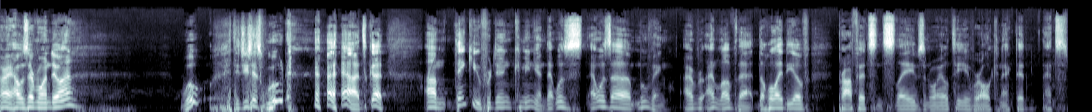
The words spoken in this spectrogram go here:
All right, how's everyone doing? Woo! Did you just woot? yeah, it's good. Um, thank you for doing communion. That was that was uh, moving. I, I love that. The whole idea of prophets and slaves and royalty, we're all connected. That's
